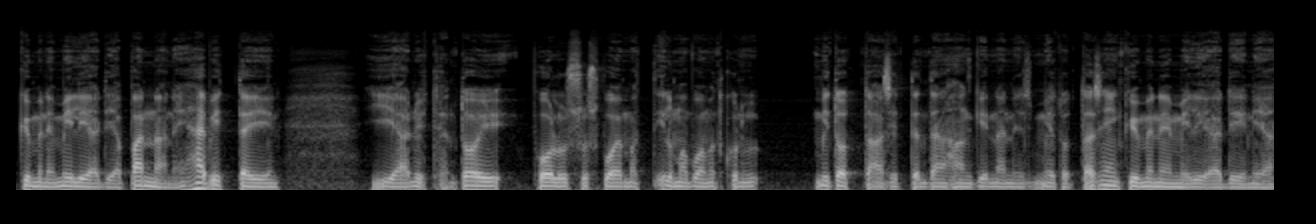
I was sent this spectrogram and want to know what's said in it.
10 miljardia pannaan näihin hävittäjiin – ja nythän toi puolustusvoimat, ilmavoimat, kun mitottaa sitten tämän hankinnan, niin mitottaa siihen 10 miljardiin ja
